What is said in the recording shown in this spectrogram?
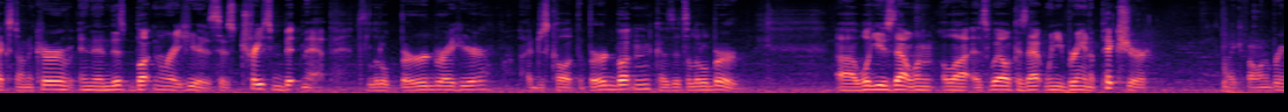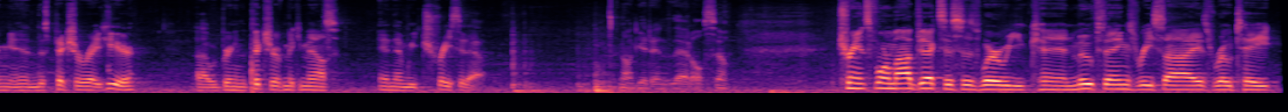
Text on a curve, and then this button right here that says trace bitmap. It's a little bird right here. I just call it the bird button because it's a little bird. Uh, we'll use that one a lot as well because that when you bring in a picture, like if I want to bring in this picture right here, uh, we bring in the picture of Mickey Mouse and then we trace it out. And I'll get into that also. Transform objects. This is where you can move things, resize, rotate,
